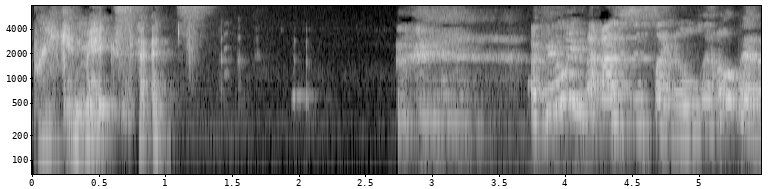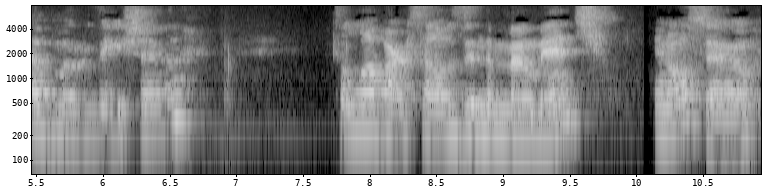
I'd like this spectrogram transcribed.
freaking make sense? I feel like that was just like a little bit of motivation to love ourselves in the moment. And also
